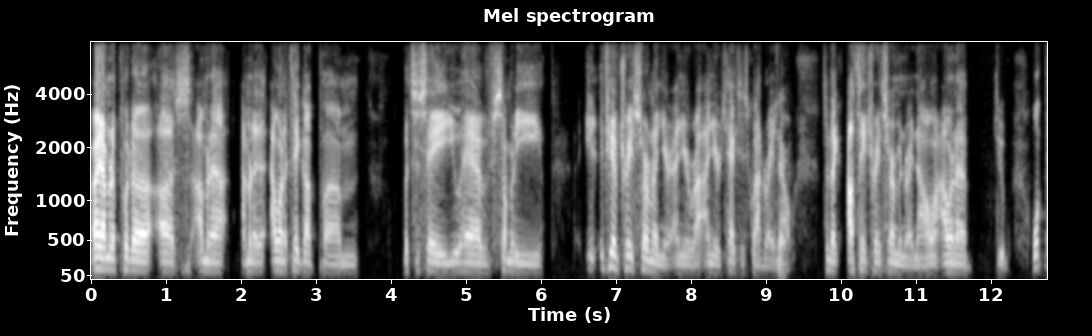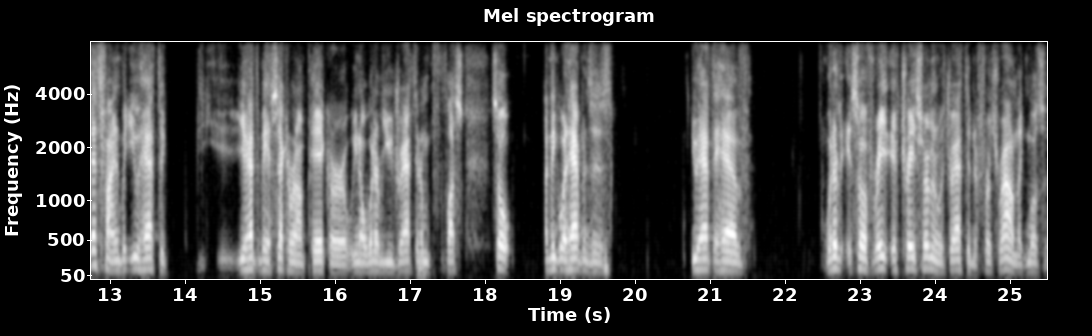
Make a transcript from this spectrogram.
all right, I'm going to put a, a, I'm going to, I'm going to, I want to take up, um, let's just say you have somebody, if you have Trey Sermon on your, on your, on your taxi squad right sure. now. So like, I'll take Trey Sermon right now. I want to do well. That's fine, but you have to you have to pay a second round pick or you know whatever you drafted him plus. So I think what happens is you have to have whatever. So if Ray, if Trey Sermon was drafted in the first round, like most,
